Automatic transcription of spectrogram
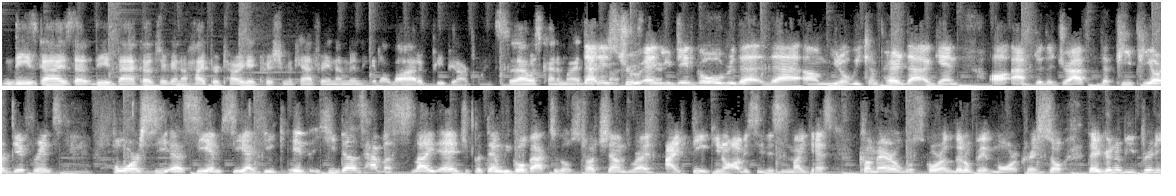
these guys that these backups are going to hyper target Christian McCaffrey, and I'm going to get a lot of PPR points. So that was kind of my. That is true, there. and you did go over that. That um, you know, we compared that again uh, after the draft. The PPR difference for C- uh, CMC, I think it he does have a slight edge, but then we go back to those touchdowns where I, I think, you know, obviously this is my guess, Kamara will score a little bit more, Chris. So they're going to be pretty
